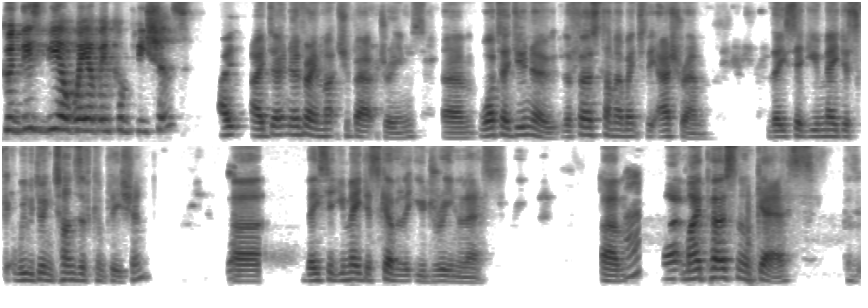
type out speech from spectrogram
could this be a way of incompletions I, I don't know very much about dreams. Um, what I do know, the first time I went to the ashram, they said you may disc- we were doing tons of completion uh, they said you may discover that you dream less. Um, huh? my, my, personal guess, because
